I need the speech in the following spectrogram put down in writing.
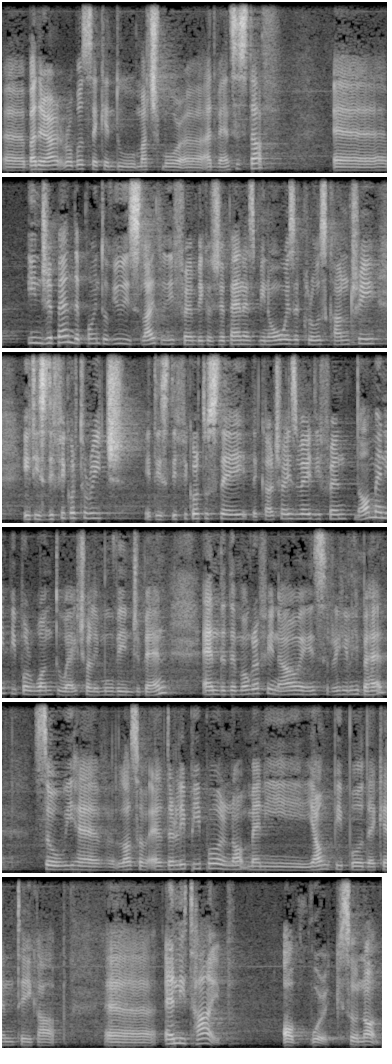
Uh, but there are robots that can do much more uh, advanced stuff. In Japan, the point of view is slightly different because Japan has been always a closed country. It is difficult to reach it is difficult to stay. The culture is very different. Not many people want to actually move in Japan, and the demography now is really bad. So we have lots of elderly people, not many young people that can take up uh, any type of work. So not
